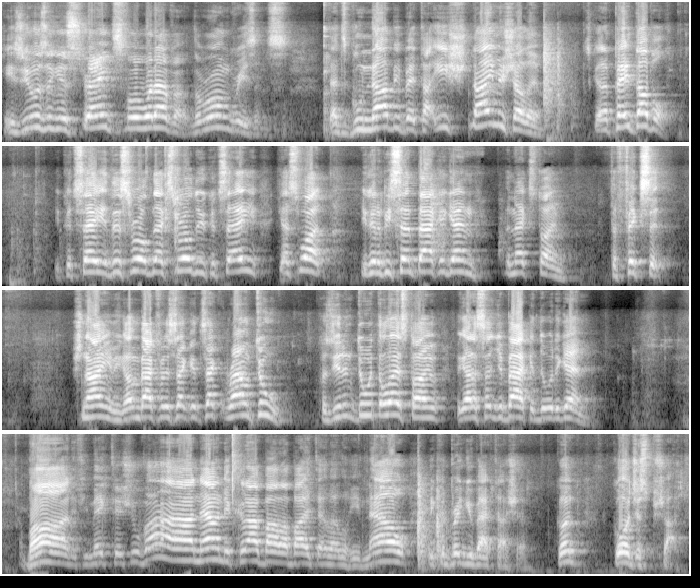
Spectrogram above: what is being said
He's using his strengths for whatever, the wrong reasons. That's gunabi beta'ish mishalim. He's going to pay double. You could say this world, next world. You could say, guess what? You're going to be sent back again the next time to fix it. Shnayim, you're coming back for the second, second round two because you didn't do it the last time. We got to send you back and do it again. But if you make teshuvah, now nikra ba'al habayit el Elohim. Now we can bring you back to Hashem. Good, gorgeous shot,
